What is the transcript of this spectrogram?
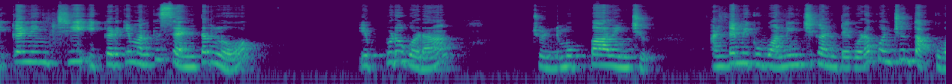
ఇక్కడి నుంచి ఇక్కడికి మనకి సెంటర్లో ఎప్పుడు కూడా చూడండి ముప్పావు ఇంచు. అంటే మీకు వన్ ఇంచ్ కంటే కూడా కొంచెం తక్కువ.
